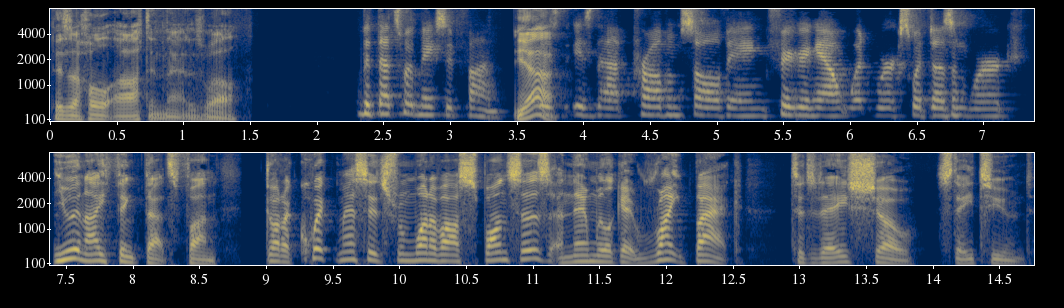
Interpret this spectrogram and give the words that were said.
there's a whole art in that as well. But that's what makes it fun. Yeah. Is, is that problem solving, figuring out what works, what doesn't work. You and I think that's fun. Got a quick message from one of our sponsors, and then we'll get right back to today's show. Stay tuned.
